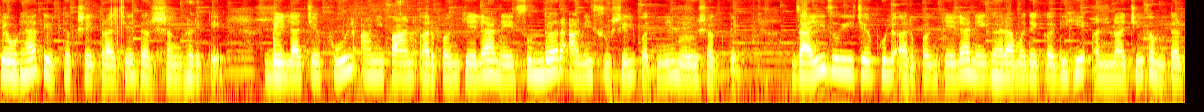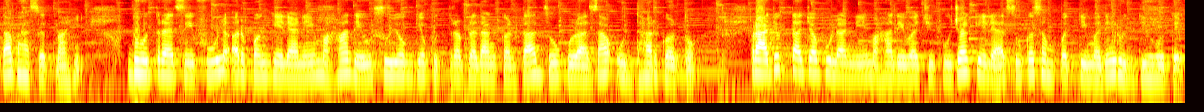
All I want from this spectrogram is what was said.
तेवढ्या तीर्थक्षेत्राचे दर्शन घडते. बेलाचे फूल आणि पान अर्पण केल्याने सुंदर आणि सुशील पत्नी मिळू शकते. जाई जुईचे फूल अर्पण केल्याने घरामध्ये कधीही अन्नाची कमतरता भासत नाही. धोत्र्याचे फूल अर्पण केल्याने महादेव सुयोग्य पुत्र प्रदान करतात जो कुळाचा उद्धार करतो. प्राजक्ताच्या फुलांनी महादेवाची पूजा केल्यास सुखसंपत्तीमध्ये वृद्धी होते.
